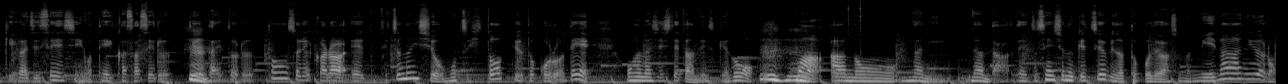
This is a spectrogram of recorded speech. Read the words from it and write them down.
跡が自制心を低下させるっていうタイトルと、それから、えーと「鉄の意志を持つ人」っていうところでお話ししてたんですけど、まああの何なんだ、えー、と先週の月曜日のところではそのミラーニューロン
